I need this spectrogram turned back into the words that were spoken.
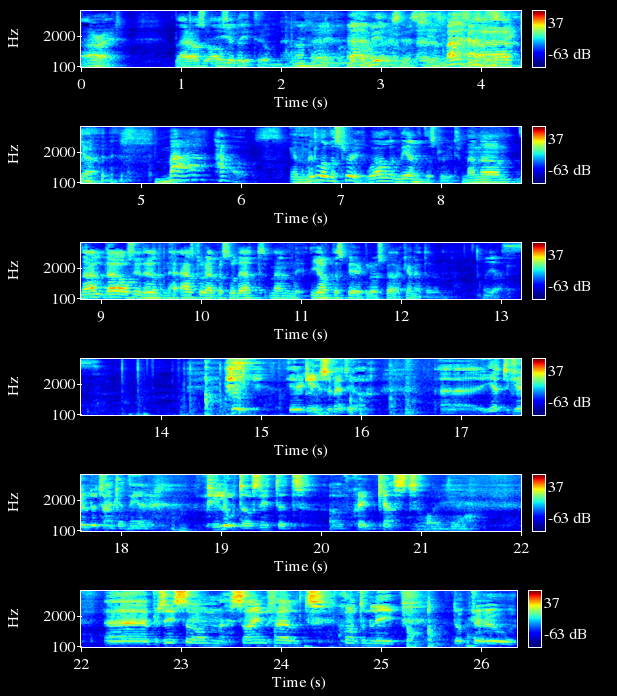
det? All right. Det här är alltså Det är ju avsnittet. ditt rum det My house. In the middle of the street. Well, in the end of the street. Men um, det, här, det här avsnittet, här står episod 1. Men Jante speglar och spöken heter den. Yes. Hej, Erik Lindström heter jag. Jättekul du tankat ner pilotavsnittet av Skäggkast. Eh, precis som Seinfeld, Quantum Leap, Doctor Who,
